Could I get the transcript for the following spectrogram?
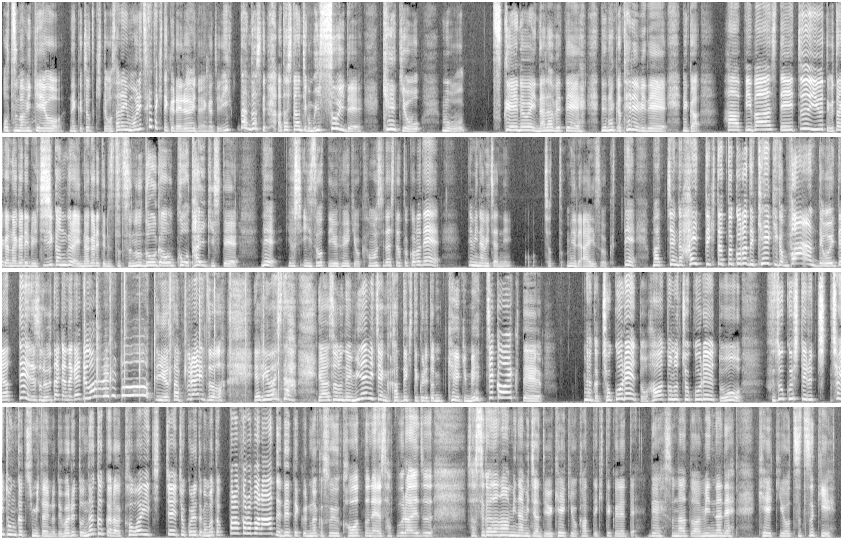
おつまみ系を、なんかちょっと来てお皿に盛り付けてきてくれるみたいな感じで、一旦出して、私とあんちゃんがもう急いで、ケーキを、もう、机の上に並べて、で、なんかテレビで、なんか、ハッピーバースデートゥーユーって歌が流れる1時間ぐらい流れてるずっとその動画をこう待機して、で、よし、いいぞっていう雰囲気を醸し出したところで、で、みなみちゃんに、こう、ちょっと目で合図を送って、まっちゃんが入ってきたところでケーキがバーンって置いてあって、で、その歌が流れて、おめでとうっていうサプライズをやりました。いや、そのね、みなみちゃんが買ってきてくれたケーキめっちゃ可愛くて、なんかチョコレート、ハートのチョコレートを付属してるちっちゃいトンカチみたいので割ると中から可愛いちっちゃいチョコレートがまたパラパラパラって出てくる。なんかそういう変わったねサプライズ。さすがだなみなみちゃんっていうケーキを買ってきてくれて。でその後はみんなでケーキをつつき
